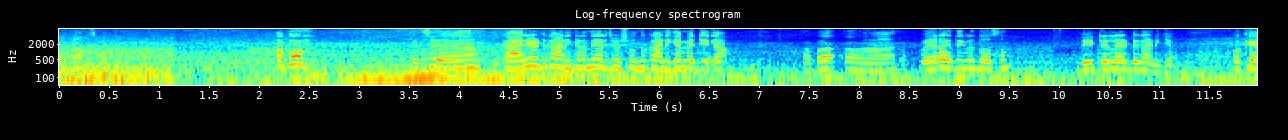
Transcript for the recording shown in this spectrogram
ഞാൻ താമസിക്കുന്നത്. അപ്പോൾ കാര്യമായിട്ട് കാണിക്കണം എന്ന് വിചാരിച്ചു. പക്ഷെ ഒന്നും കാണിക്കാൻ പറ്റിയില്ല. അപ്പോൾ വേറെ ഏതെങ്കിലും ദിവസം ഡീറ്റെയിൽ ആയിട്ട് കാണിക്കാം. ഓക്കെ.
